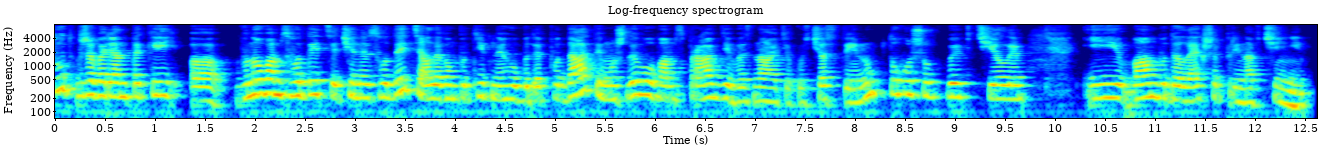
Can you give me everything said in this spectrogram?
Тут вже варіант такий, е, воно вам згодиться чи не згодиться, але вам потрібно його буде подати. Можливо, вам справді ви знають якусь частину того, що ви вчили, і вам буде легше при навчанні.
